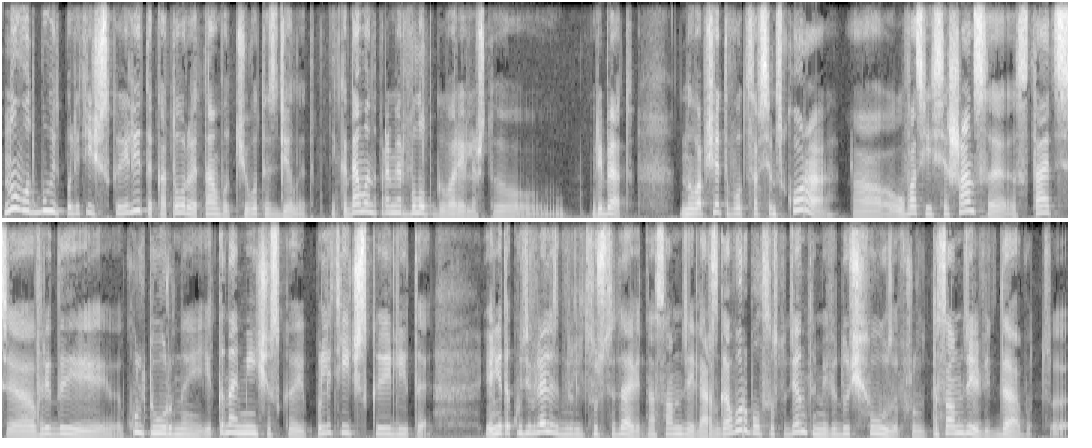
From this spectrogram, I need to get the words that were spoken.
Ну вот будет политическая элита, которая там вот чего-то сделает. И когда мы, например, в лоб говорили, что, ребят, ну, вообще-то вот совсем скоро а, у вас есть все шансы стать э, в ряды культурной, экономической, политической элиты. И они так удивлялись, говорили, слушайте, да, ведь на самом деле. А разговор был со студентами ведущих вузов, что на самом деле ведь да, вот э,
